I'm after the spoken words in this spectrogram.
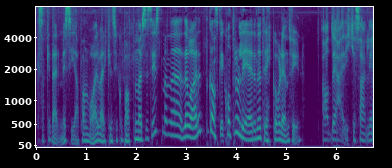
Jeg skal ikke dermed si at han var verken psykopat eller narsissist, men eh, det var et ganske kontrollerende trekk over den fyren. Ja, Det er ikke særlig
